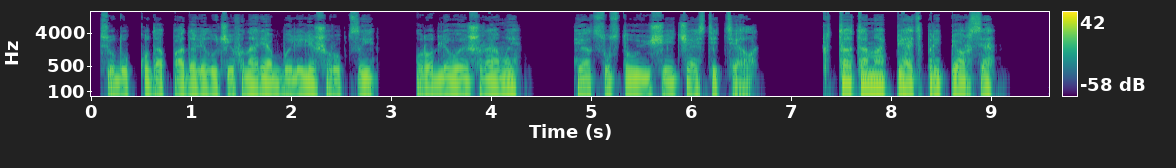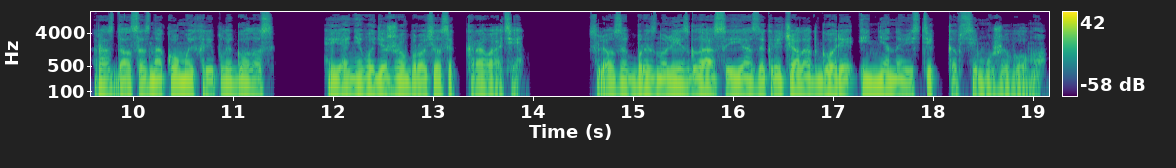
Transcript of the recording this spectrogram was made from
Всюду, куда падали лучи фонаря, были лишь рубцы, уродливые шрамы и отсутствующие части тел. «Кто там опять приперся?» — раздался знакомый хриплый голос, и я, не выдержав, бросился к кровати. Слезы брызнули из глаз, и я закричал от горя и ненависти ко всему живому.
